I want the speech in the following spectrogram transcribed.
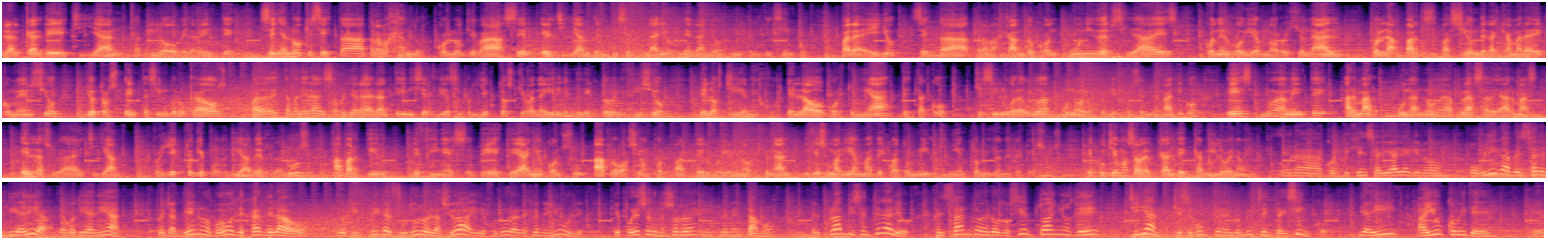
El alcalde de Chillán, Camilo Benavente, señaló que se está trabajando con lo que va a ser el Chillán del Bicentenario en el año 2035. Para ello, se está trabajando con universidades, con el gobierno regional, con la participación de la Cámara de Comercio y otros entes involucrados para de esta manera desarrollar adelante iniciativas y proyectos que van a ir en directo beneficio de los chillanejos. En la oportunidad destacó que sin lugar a duda uno de los proyectos emblemáticos es nuevamente armar una nueva plaza de armas en la ciudad de Chillán proyecto que podría ver la luz a partir de fines de este año con su aprobación por parte del gobierno regional y que sumaría más de 4.500 millones de pesos. Escuchemos al alcalde Camilo Benavente. Una contingencia diaria que nos obliga a pensar el día a día, la cotidianidad, pero también no podemos dejar de lado lo que implica el futuro de la ciudad y el futuro de la región de Ñuble. Y es por eso que nosotros implementamos el plan bicentenario, pensando en los 200 años de Chillán, que se cumplen en el 2035. Y ahí hay un comité eh,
